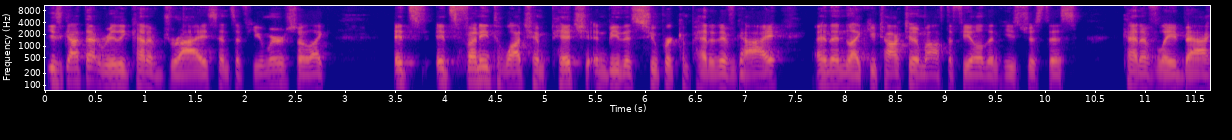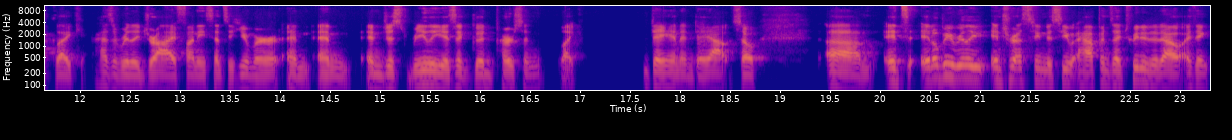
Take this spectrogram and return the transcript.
he's got that really kind of dry sense of humor. So like, it's it's funny to watch him pitch and be this super competitive guy, and then like you talk to him off the field, and he's just this kind of laid back, like has a really dry, funny sense of humor, and and and just really is a good person, like day in and day out. So um, it's it'll be really interesting to see what happens. I tweeted it out, I think,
